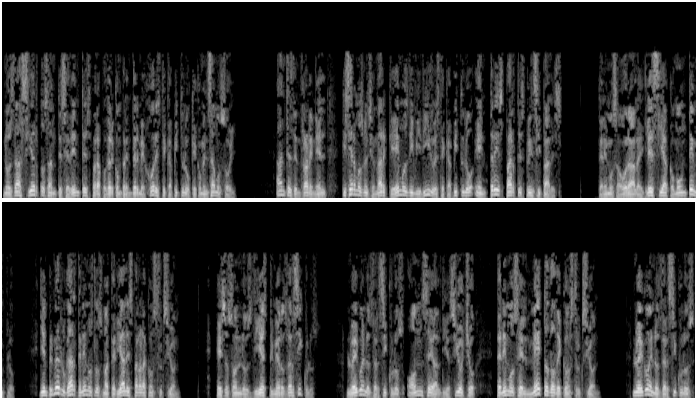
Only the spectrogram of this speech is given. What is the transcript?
nos da ciertos antecedentes para poder comprender mejor este capítulo que comenzamos hoy. Antes de entrar en él, quisiéramos mencionar que hemos dividido este capítulo en tres partes principales. Tenemos ahora a la iglesia como un templo. Y en primer lugar tenemos los materiales para la construcción. Esos son los diez primeros versículos. Luego en los versículos once al dieciocho tenemos el método de construcción. Luego, en los versículos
